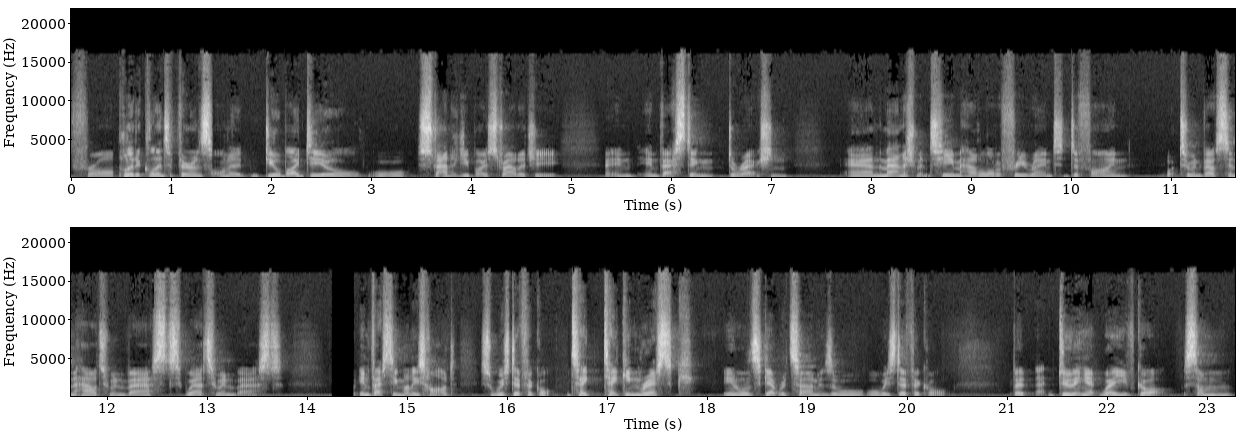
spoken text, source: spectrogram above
from political interference on a deal by deal or strategy by strategy. in investing direction. And the management team had a lot of free reign to define what to invest in, how to invest, where to invest. Investing money is hard. It's always difficult. Take, taking risk in order to get return is always difficult. But doing it where you've got some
